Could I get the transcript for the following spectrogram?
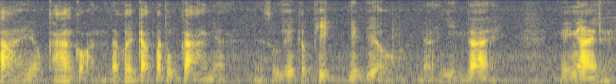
ถ่ายออกข้างก่อน แล้วค่อยกลับมาตรงกลางเนี่ยโซเลนกับพลิกนิดเดียวเนี่ยยิงได้ง่ายๆเลย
